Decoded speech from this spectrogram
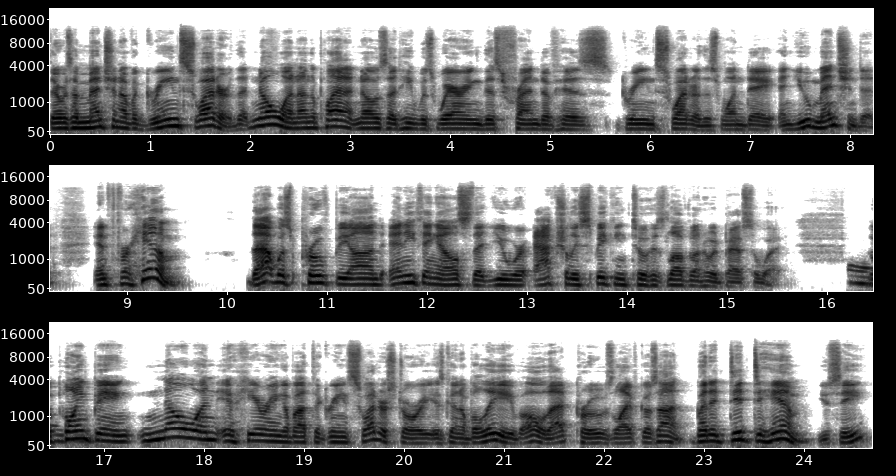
there was a mention of a green sweater that no one on the planet knows that he was wearing this friend of his green sweater this one day and you mentioned it and for him that was proof beyond anything else that you were actually speaking to his loved one who had passed away The Um, point being, no one hearing about the green sweater story is going to believe, oh, that proves life goes on. But it did to him, you see?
